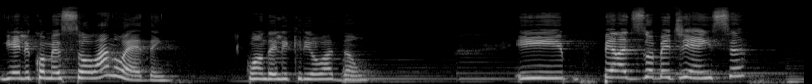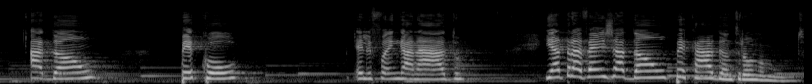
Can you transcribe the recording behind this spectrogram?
e ele começou lá no Éden, quando ele criou Adão. E pela desobediência, Adão pecou, ele foi enganado, e através de Adão o pecado entrou no mundo.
